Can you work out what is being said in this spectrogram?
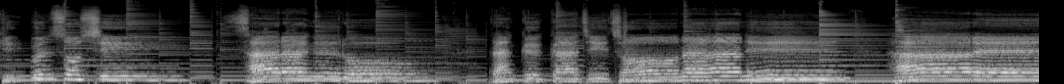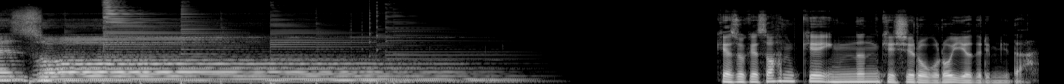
기쁜 소식 사랑으로 땅끝까지 전하는 아랜소 계속해서 함께 읽는 계시록으로 이어드립니다.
